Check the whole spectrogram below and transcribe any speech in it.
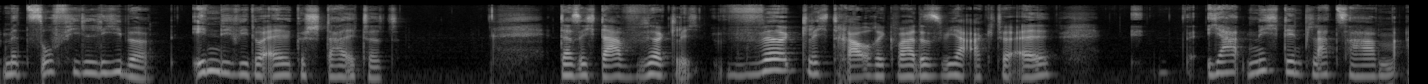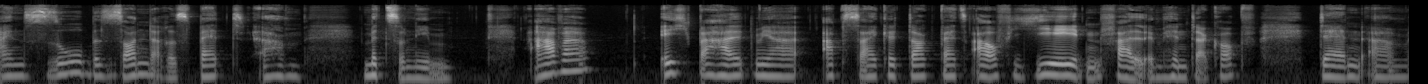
mit so viel Liebe individuell gestaltet, dass ich da wirklich, wirklich traurig war, dass wir aktuell ja nicht den Platz haben, ein so besonderes Bett ähm, mitzunehmen. Aber ich behalte mir Upcycled Dog Beds auf jeden Fall im Hinterkopf, denn ähm,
